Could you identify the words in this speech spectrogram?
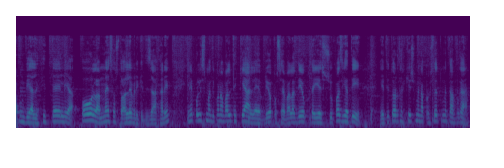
Έχουν διαλυθεί τέλεια όλα μέσα στο αλεύρι και τη ζάχαρη. Είναι πολύ σημαντικό να βάλετε και αλεύρι, όπως έβαλα, δύο κουταλιές σούπας. Γιατί; Γιατί τώρα θα αρχίσουμε να προσθέτουμε τα αυγά.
